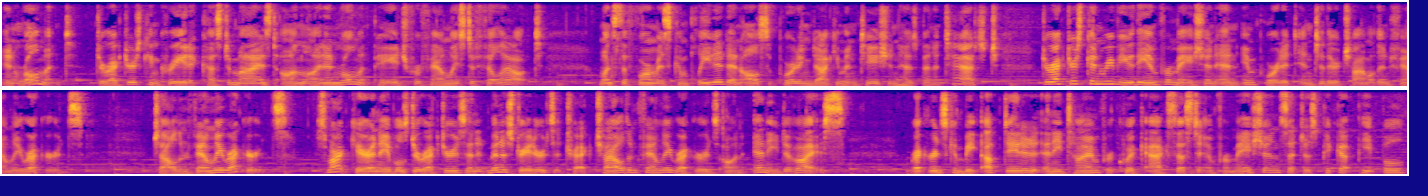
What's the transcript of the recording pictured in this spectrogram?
Enrollment Directors can create a customized online enrollment page for families to fill out. Once the form is completed and all supporting documentation has been attached, directors can review the information and import it into their child and family records. Child and family records SmartCare enables directors and administrators to track child and family records on any device. Records can be updated at any time for quick access to information such as pickup people,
